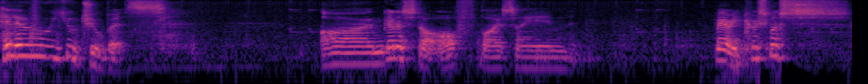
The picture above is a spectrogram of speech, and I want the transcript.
Hello YouTubers! I'm going to start off by saying Merry Christmas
